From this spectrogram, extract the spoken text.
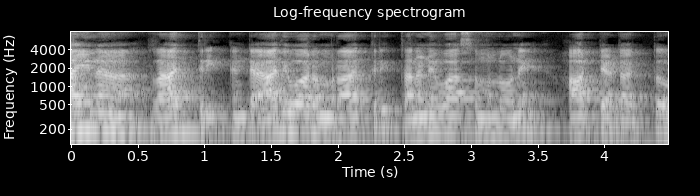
ఆయన రాత్రి అంటే ఆదివారం రాత్రి తన నివాసంలోనే హార్ట్ అటాక్తో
